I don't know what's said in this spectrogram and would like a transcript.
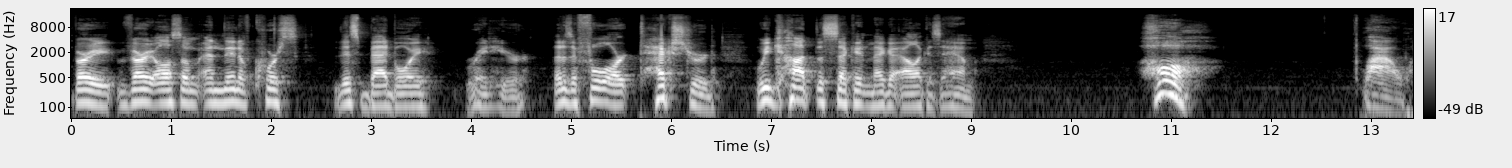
Very, very awesome. And then, of course, this bad boy right here. That is a full art textured. We got the second Mega Alakazam. Oh. Wow.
